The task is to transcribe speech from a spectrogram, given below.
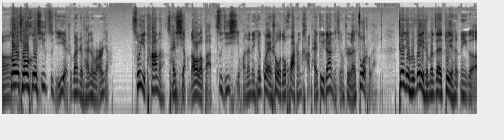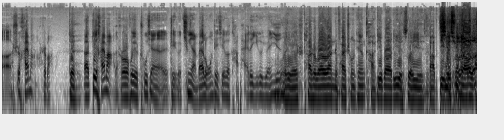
啊，高桥和希自己也是万智牌的玩家，所以他呢才想到了把自己喜欢的那些怪兽都画成卡牌对战的形式来做出来。这就是为什么在对那个是海马是吧？对，呃，对海马的时候会出现这个青眼白龙这些个卡牌的一个原因。我以为是他是玩万智牌成天卡地爆地，所以把地给取消了。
